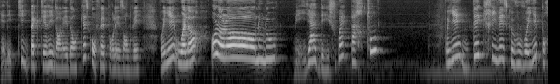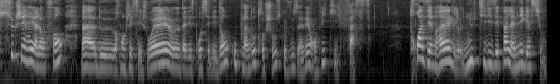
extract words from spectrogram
il y a des petites bactéries dans les dents. Qu'est-ce qu'on fait pour les enlever? Voyez? Ou alors Oh là là, loulou, mais il y a des jouets partout voyez, décrivez ce que vous voyez pour suggérer à l'enfant bah, de ranger ses jouets, euh, d'aller se brosser les dents ou plein d'autres choses que vous avez envie qu'il fasse. Troisième règle, n'utilisez pas la négation.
